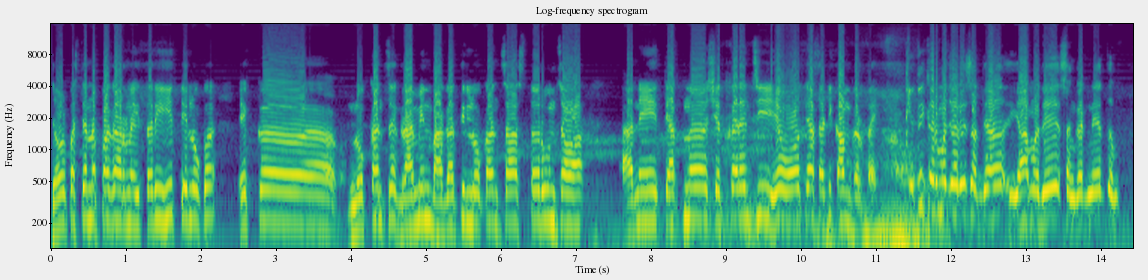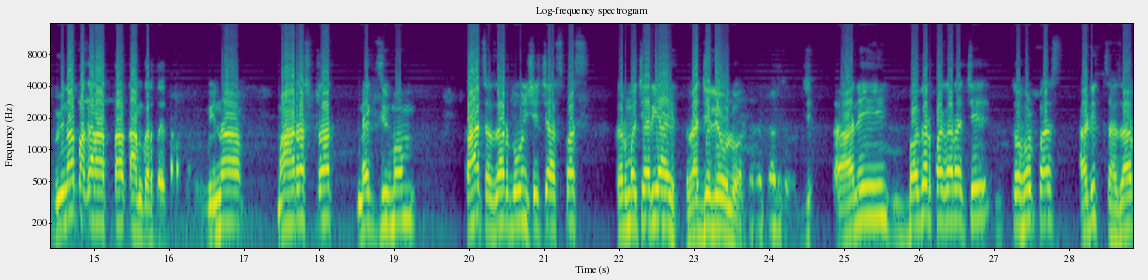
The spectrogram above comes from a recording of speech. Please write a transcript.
जवळपास त्यांना पगार नाही तरीही ते लोक एक लोकांचं ग्रामीण भागातील लोकांचा स्तर उंचावा आणि त्यातनं शेतकऱ्यांची हे व्हावं त्यासाठी काम करताय. किती कर्मचारी सध्या यामध्ये संघटनेत विना पगार आता काम करतायत? विना महाराष्ट्रात मॅक्झिमम पाच हजार दोनशेच्या आसपास कर्मचारी आहेत राज्य लेवलवर. आणि बगर पगाराचे जवळपास अडीच हजार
